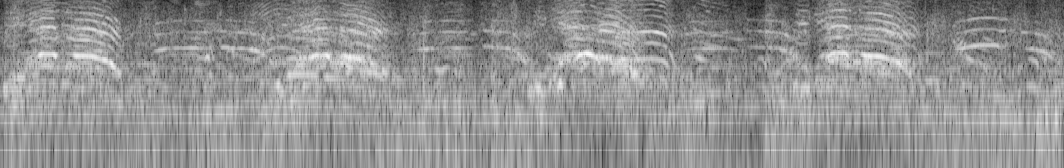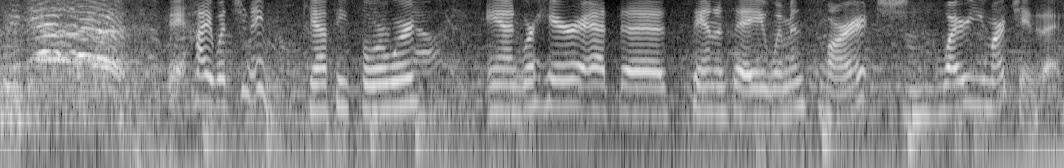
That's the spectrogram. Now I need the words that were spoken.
Together! Together! Together! Together! Okay. Hi. What's your name? Kathy Forward. And we're here at the San Jose Women's March. Why are you marching today?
